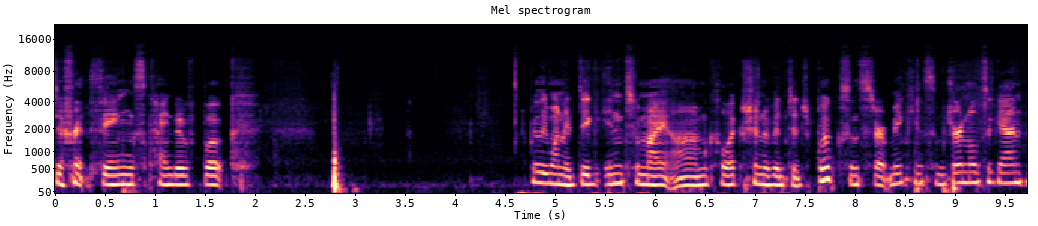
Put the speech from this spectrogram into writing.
different things kind of book. I really want to dig into my um, collection of vintage books and start making some journals again.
